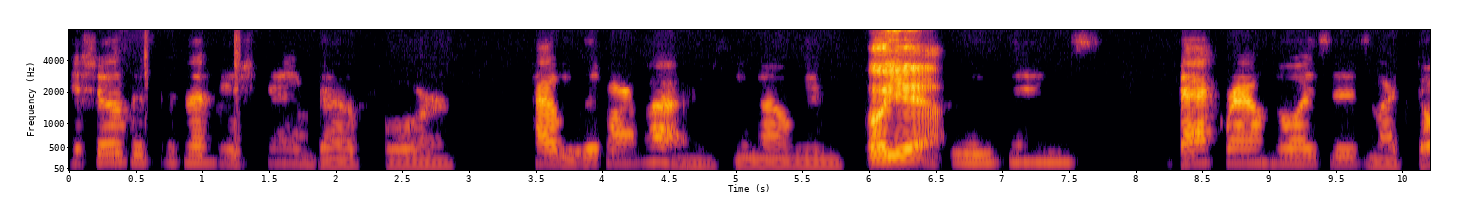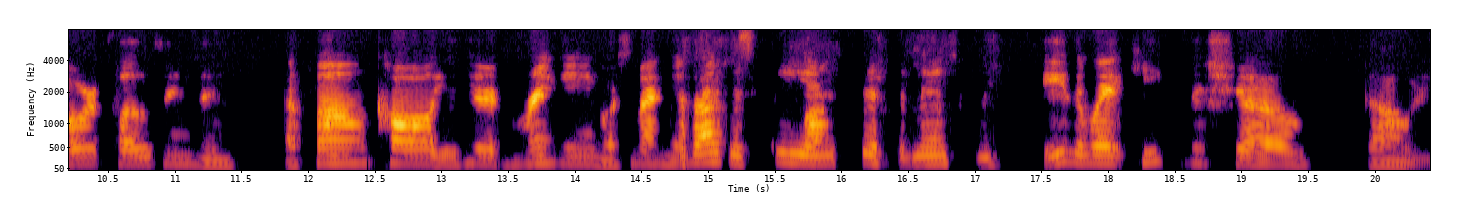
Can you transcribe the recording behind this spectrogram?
it shows us there's nothing to be ashamed of for how we live our lives. You know, and oh yeah, things, background noises like door closings and a phone call, you hear it ringing, or somebody. If I just see in fifth dimension. Either way, keep the show going.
